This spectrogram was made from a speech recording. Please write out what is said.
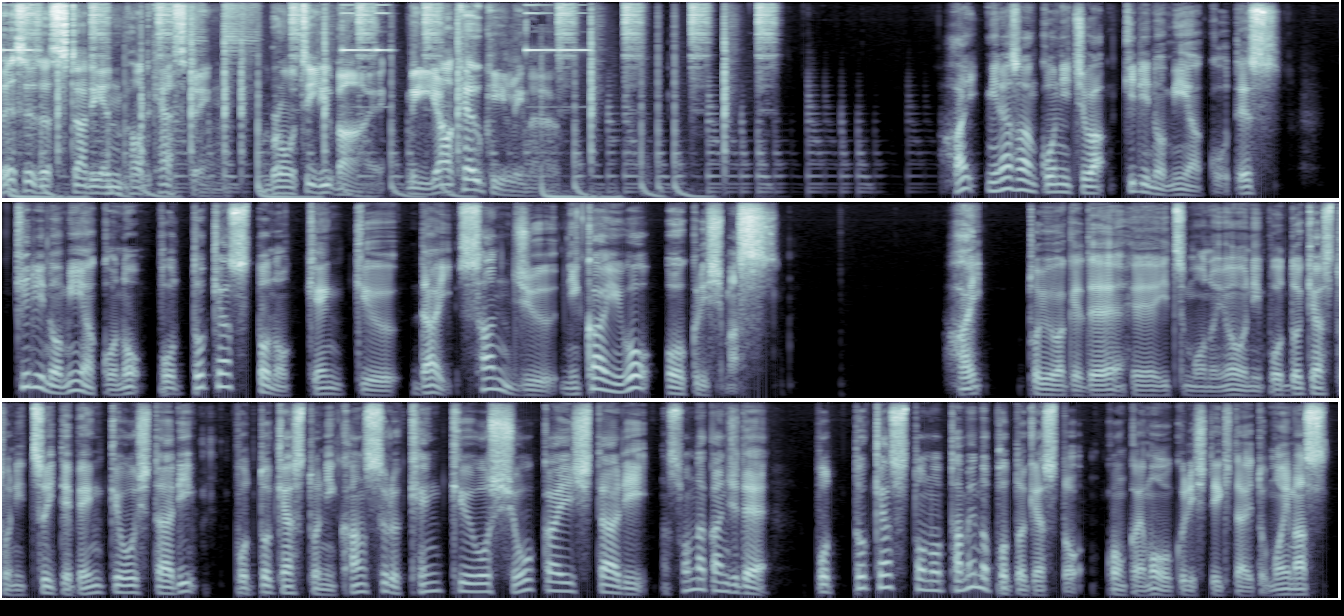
This is a study in podcasting brought to you by Miyako Kirino. はい、皆さんこんにちは。桐野都です。桐野都のポッドキャストの研究第32回をお送りします。はい、というわけで、えーいつものようにポッドキャストについて勉強したり、ポッドキャストに関する研究を紹介したり、そんな感じで、ポッドキャストのためのポッドキャスト、今回もお送りしていきたいと思います。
